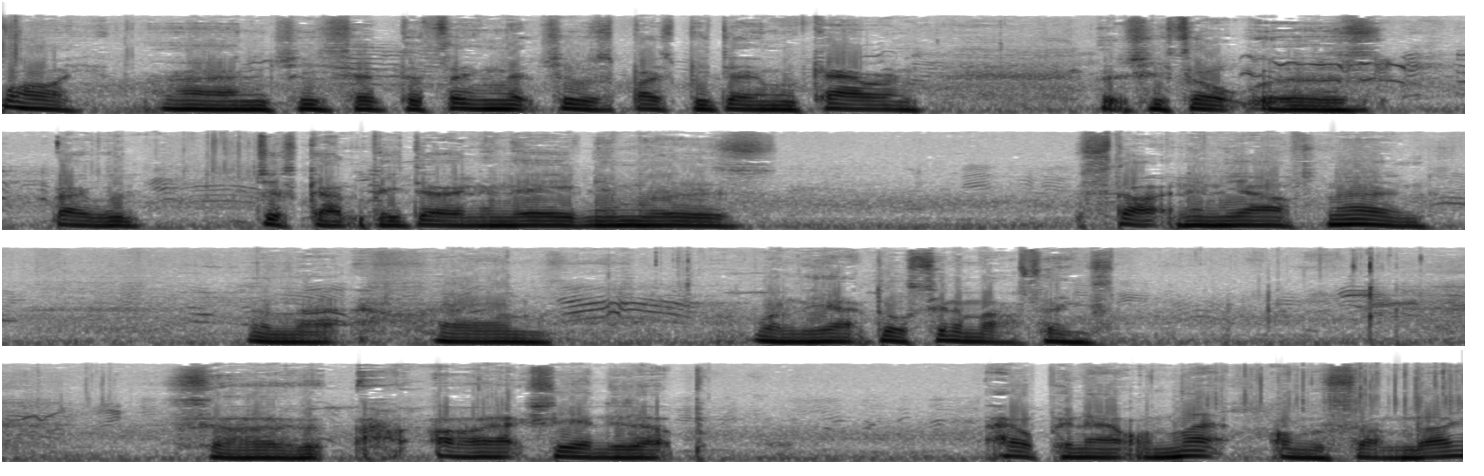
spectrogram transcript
why? And she said the thing that she was supposed to be doing with Karen that she thought was they would just going to be doing in the evening was starting in the afternoon and that um, one of the outdoor cinema things. So I actually ended up helping out on that on the Sunday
